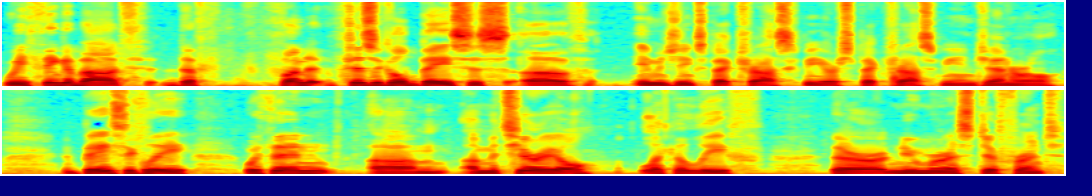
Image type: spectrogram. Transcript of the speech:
we think about the fund- physical basis of imaging spectroscopy or spectroscopy in general. And basically, within um, a material like a leaf, there are numerous different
